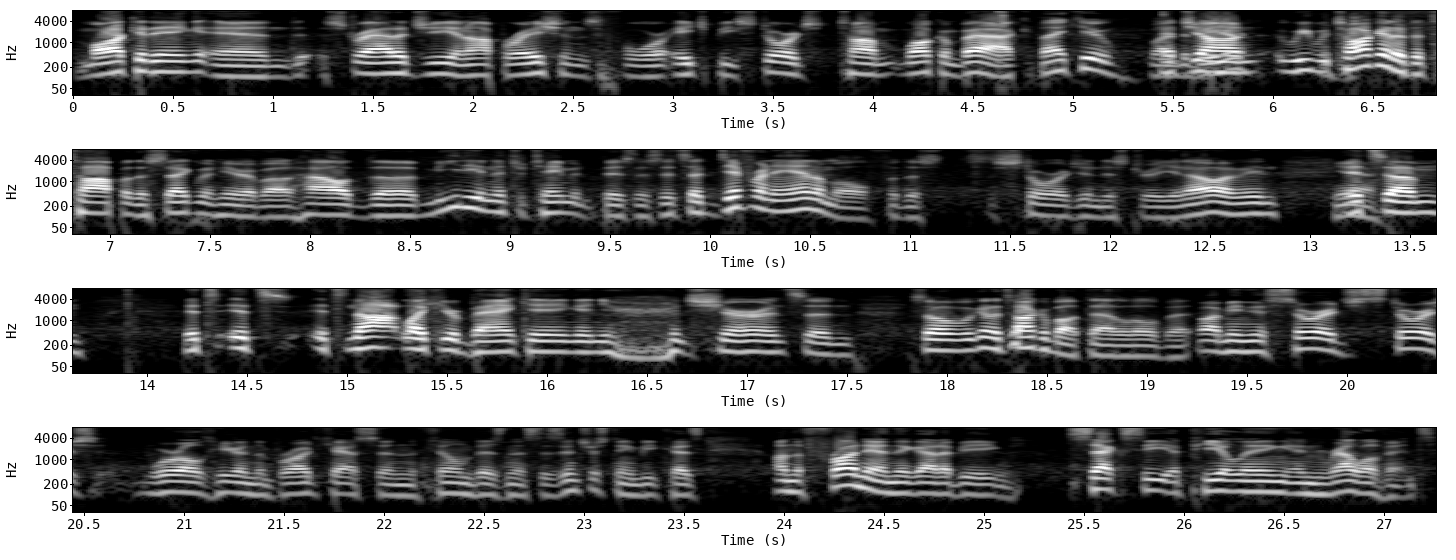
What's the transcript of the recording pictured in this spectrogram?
marketing and strategy and operations for HP Storage. Tom, welcome back. Thank you. Glad John, we were talking at the top of the segment here about how the media and entertainment business, it's a different animal for the storage industry, you know? I mean, yeah. it's, um, it's, it's, it's not like your banking and your insurance and so we're going to talk about that a little bit. Well, I mean, the storage storage world here in the broadcast and the film business is interesting because on the front end they got to be sexy, appealing, and relevant.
